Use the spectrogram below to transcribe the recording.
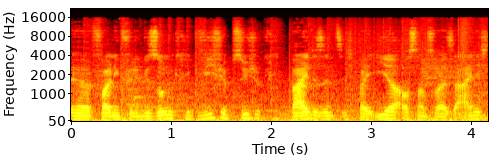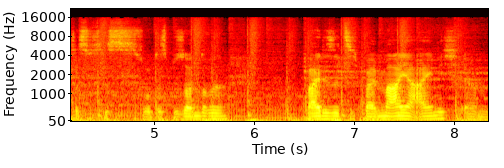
äh, vor allen Dingen für den gesunden Krieg, wie für Psychokrieg. Beide sind sich bei ihr ausnahmsweise einig, das ist so das Besondere. Beide sind sich bei Maya einig, ähm,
